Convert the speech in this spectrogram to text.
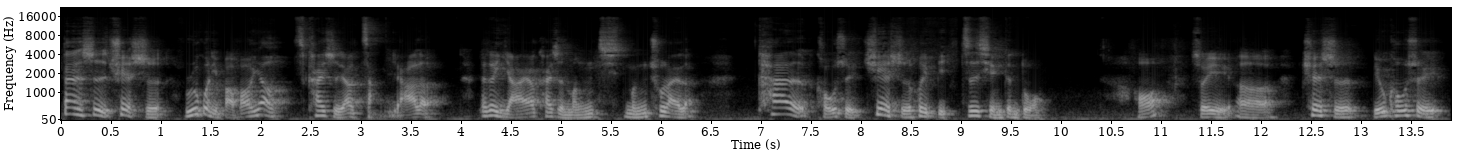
但是确实，如果你宝宝要开始要长牙了，那个牙要开始萌萌出来了，他的口水确实会比之前更多哦。所以呃，确实流口水，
